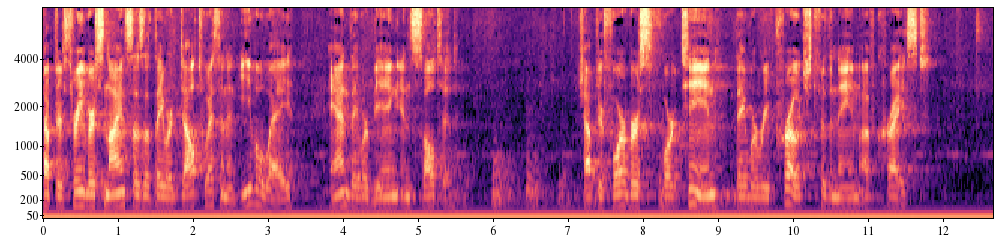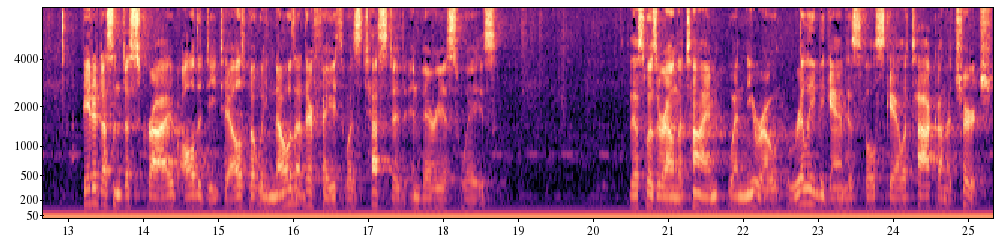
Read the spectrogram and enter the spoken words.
Chapter 3, verse 9 says that they were dealt with in an evil way and they were being insulted. Chapter 4, verse 14, they were reproached for the name of Christ. Peter doesn't describe all the details, but we know that their faith was tested in various ways. This was around the time when Nero really began his full scale attack on the church.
